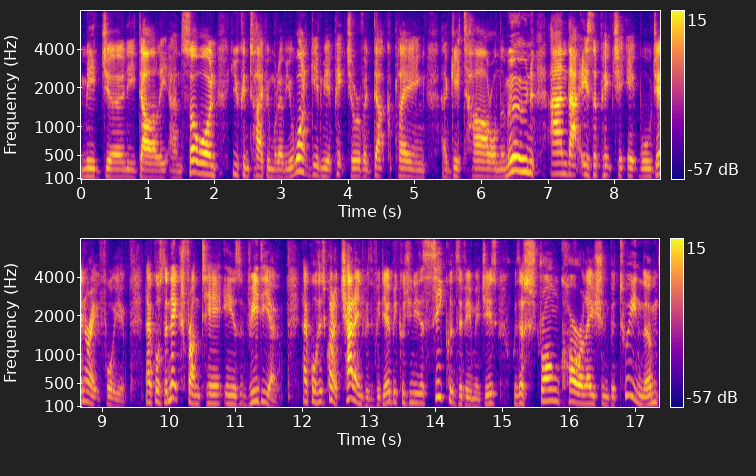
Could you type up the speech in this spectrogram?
Midjourney, DALL-E and so on. You can type in whatever you want, give me a picture of a duck playing a guitar on the moon, and that is the picture it will generate for you. Now of course the next frontier is video. Now of course it's quite a challenge with video because you need a sequence of images with a strong correlation between them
